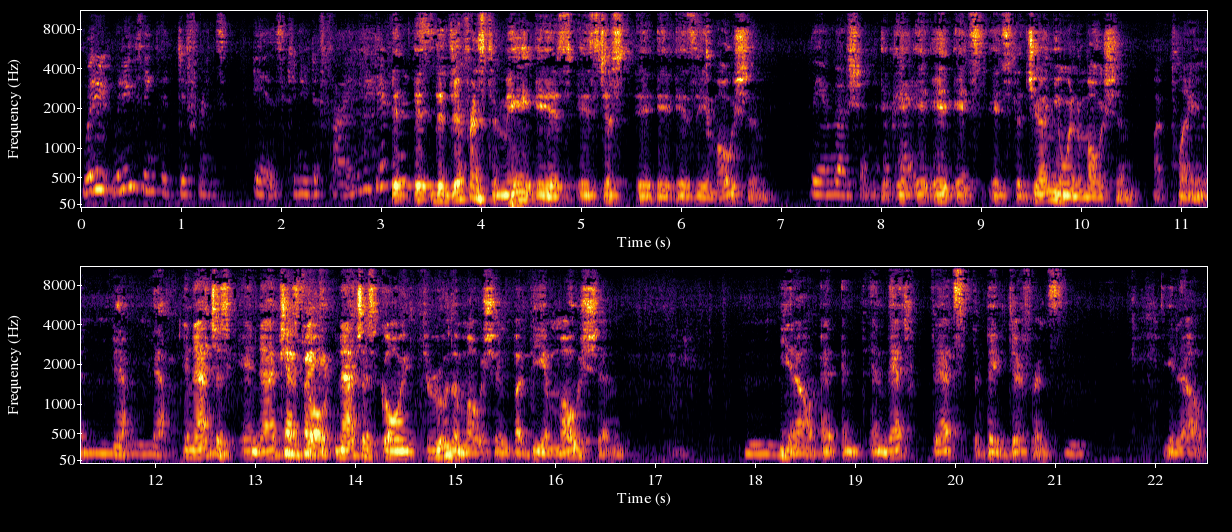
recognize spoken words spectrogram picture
what do you, what do you think the difference is? Can you define the difference? it, the difference to me is is just i i is the emotion. the emotion, okay? it, it, it's it's the genuine emotion like playing it, Yeah. Yeah. and not just and not just go, not just going through the motion, but the emotion. Mm-hmm. You know, and, and, and that's that's the big difference. Mm-hmm. You know,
